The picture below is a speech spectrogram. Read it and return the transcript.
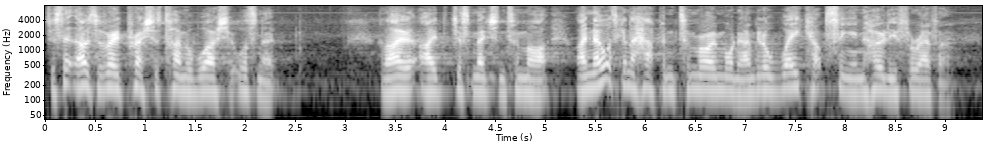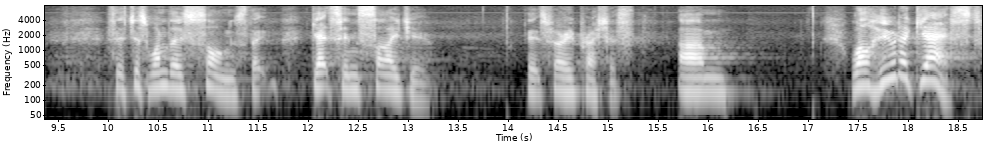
Just that was a very precious time of worship, wasn't it? And I, I just mentioned to Mark, I know what's going to happen tomorrow morning. I'm going to wake up singing Holy Forever. So it's just one of those songs that gets inside you. It's very precious. Um, well, who would have guessed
